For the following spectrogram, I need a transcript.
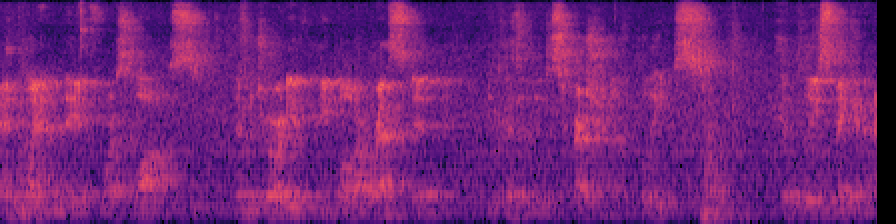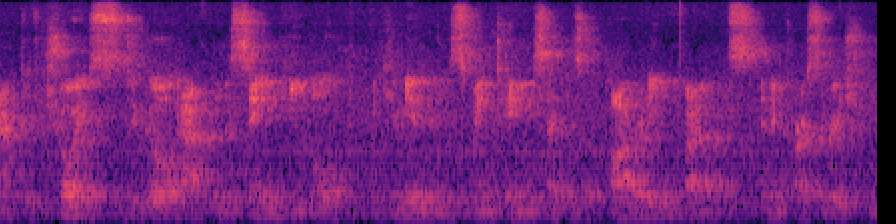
and when they enforce laws. The majority of people are arrested because of the discretion of police. The police make an active choice to go after the same people and communities maintaining cycles of poverty, violence, and incarceration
